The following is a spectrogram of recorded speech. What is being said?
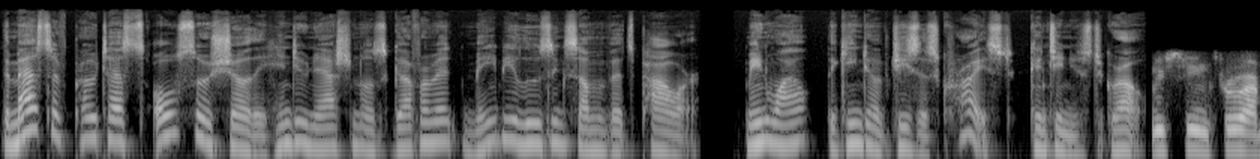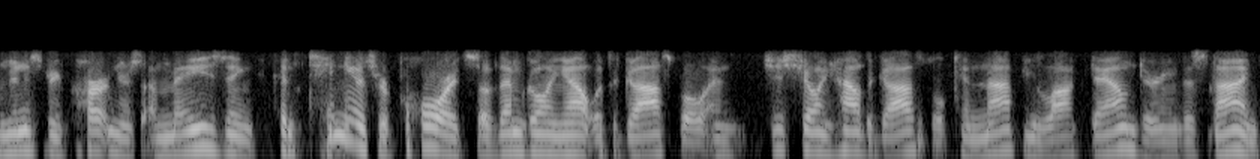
The massive protests also show the Hindu nationalist government may be losing some of its power. Meanwhile, the kingdom of Jesus Christ continues to grow. We've seen through our ministry partners amazing, continuous reports of them going out with the gospel and just showing how the gospel cannot be locked down during this time.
